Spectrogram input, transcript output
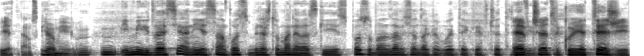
vijetnamskih Ja, migova. I MiG-21 nije sam po sebi nešto manevarski sposoban, zamislim onda kako je tek F4. bio. F4 koji je teži,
